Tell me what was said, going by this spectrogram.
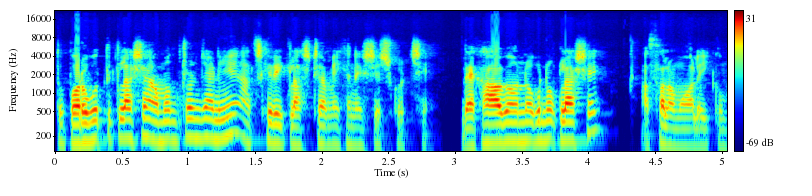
তো পরবর্তী ক্লাসে আমন্ত্রণ জানিয়ে আজকের এই ক্লাসটি আমি এখানে শেষ করছি। দেখা হবে অন্য কোনো ক্লাসে আসসালামু আলাইকুম।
